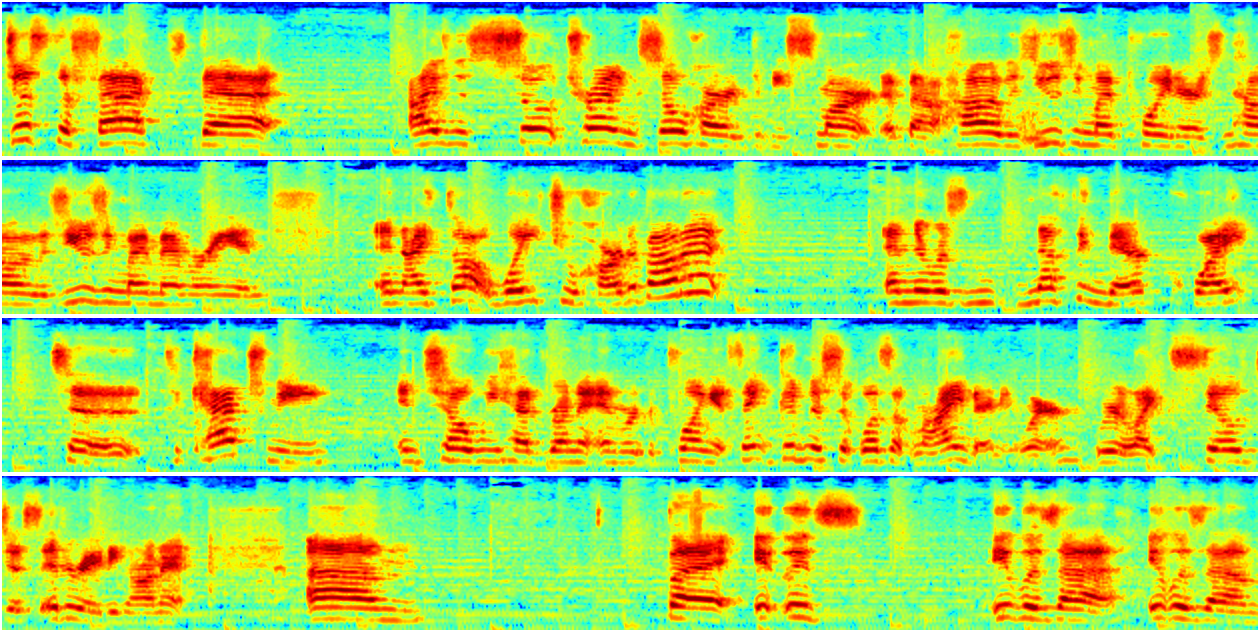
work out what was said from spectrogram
just the fact that I was so trying so hard to be smart about how I was using my pointers and how I was using my memory and and I thought way too hard about it and there was nothing there quite to to catch me until we had run it and we're deploying it. Thank goodness it wasn't live anywhere. We were like still just iterating on it. Um, but it was it was uh it was um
